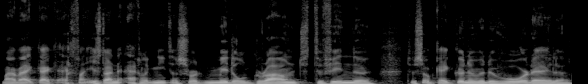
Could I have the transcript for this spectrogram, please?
Maar wij kijken echt van, is daar eigenlijk niet een soort middle ground te vinden? Dus oké, okay, kunnen we de voordelen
